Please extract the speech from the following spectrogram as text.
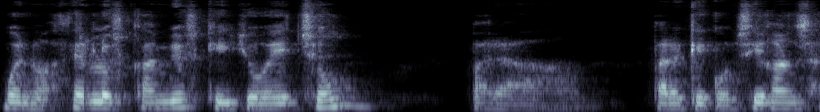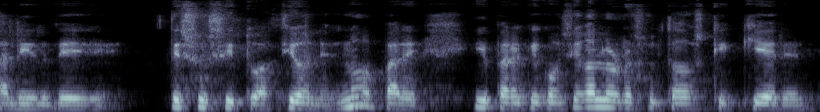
bueno, hacer los cambios que yo he hecho para, para que consigan salir de, de sus situaciones, ¿no? Para, y para que consigan los resultados que quieren.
